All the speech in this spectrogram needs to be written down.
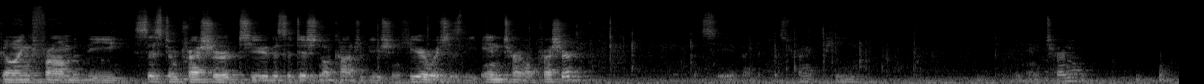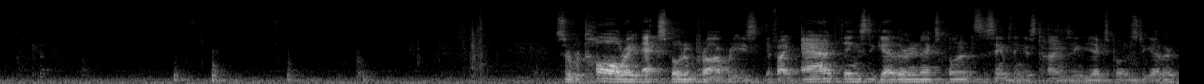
going from the system pressure to this additional contribution here, which is the internal pressure. Let's see if I get this right. P, P internal. So recall, right, exponent properties, if I add things together in an exponent, it's the same thing as timesing the exponents together.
